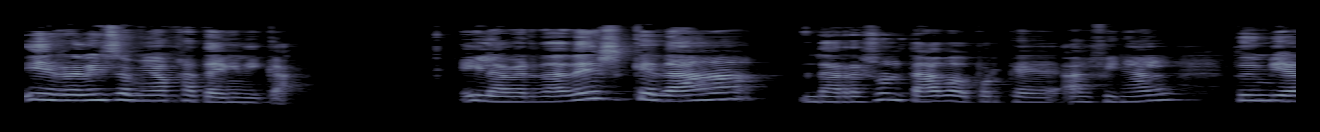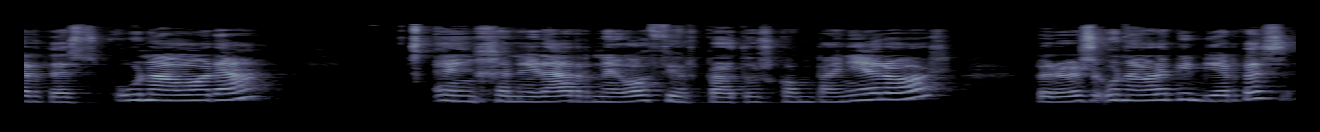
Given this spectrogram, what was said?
y reviso mi hoja técnica. Y la verdad es que da da resultado porque al final tú inviertes una hora en generar negocios para tus compañeros, pero es una hora que inviertes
